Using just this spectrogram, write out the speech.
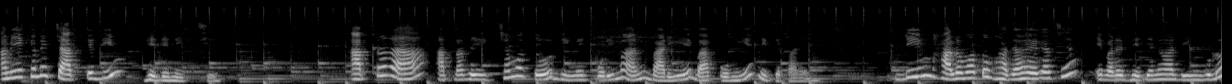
আমি এখানে চারটে ডিম ভেজে নিচ্ছি। আপনারা আপনাদের ইচ্ছা মতো ডিমের পরিমাণ বাড়িয়ে বা কমিয়ে নিতে পারেন। ডিম ভালো মতো ভাজা হয়ে গেছে, এবারে ভেজে নেওয়া ডিমগুলো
